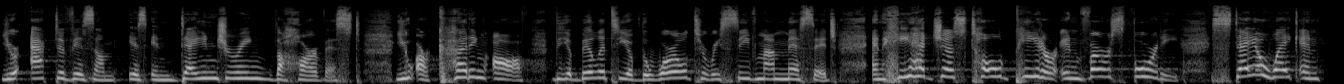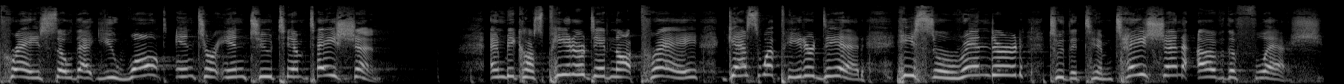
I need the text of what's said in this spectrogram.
Your activism is endangering the harvest. You are cutting off the ability of the world to receive my message. And he had just told Peter in verse 40 stay awake and pray so that you won't enter into temptation. And because Peter did not pray, guess what Peter did? He surrendered to the temptation of the flesh.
